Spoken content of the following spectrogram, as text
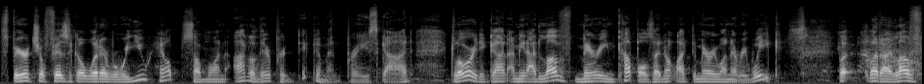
spiritual, physical, whatever, where you help someone out of their predicament, praise God. Glory to God. I mean, I love marrying couples. I don't like to marry one every week, but, but I love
